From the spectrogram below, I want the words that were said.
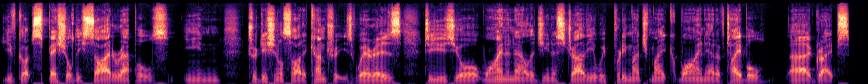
you've got specialty cider apples in traditional cider countries, whereas to use your wine analogy in Australia, we pretty much make wine out of table uh, grapes.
